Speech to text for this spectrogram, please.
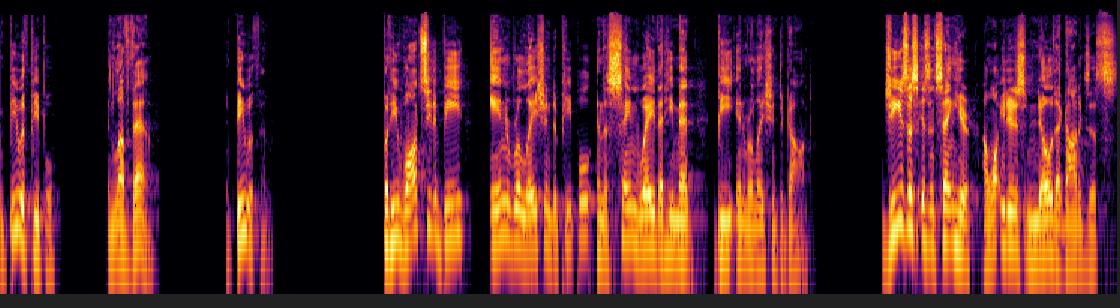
and be with people and love them, and be with them. But He wants you to be in relation to people in the same way that He meant be in relation to God. Jesus isn't saying here, I want you to just know that God exists.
